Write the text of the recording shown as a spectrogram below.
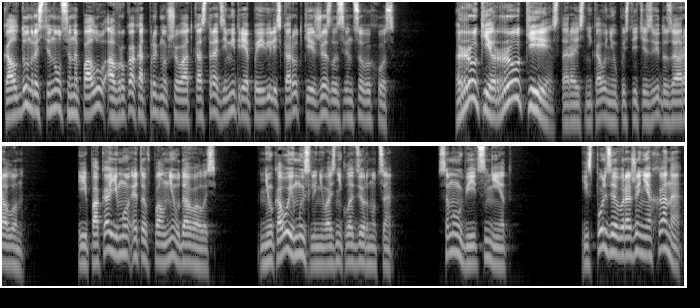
Колдун растянулся на полу, а в руках отпрыгнувшего от костра Дмитрия появились короткие жезлы свинцовых ос. «Руки! Руки!» Стараясь никого не упустить из виду, заорал он. И пока ему это вполне удавалось. Ни у кого и мысли не возникло дернуться. Самоубийц нет. Используя выражение хана,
